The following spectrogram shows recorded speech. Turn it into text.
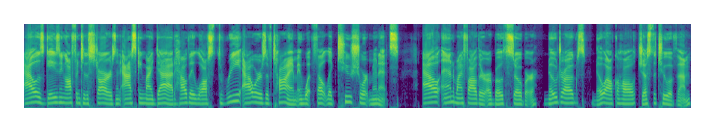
Al is gazing off into the stars and asking my dad how they lost three hours of time in what felt like two short minutes. Al and my father are both sober. No drugs, no alcohol, just the two of them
